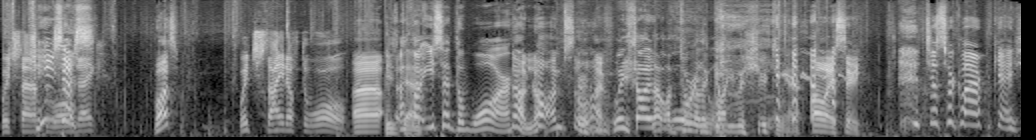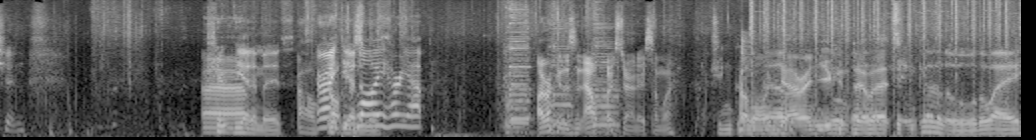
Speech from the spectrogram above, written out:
Which side of the wall, Jesus! Jake? What? Which side of the wall? Uh, He's I dead. thought you said the war. no, I'm not. I'm still alive. Which side no, of I'm the talking war about you the guy you were shooting at. Oh, I see. Just for clarification. Uh, Shoot the enemies. Oh All right, god. the Fly, enemies. hurry up. I reckon there's an outpost around here somewhere. Jingle Come on, bell, Darren, you jingle can do it. Jingle all the way.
